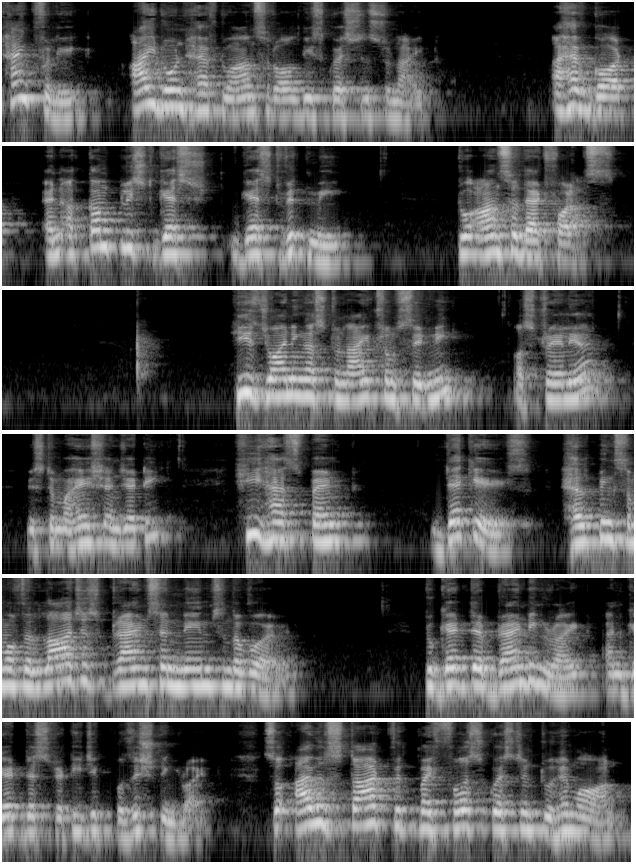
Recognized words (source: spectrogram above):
Thankfully, I don't have to answer all these questions tonight. I have got an accomplished guest, guest with me to answer that for us. He's joining us tonight from Sydney, Australia, Mr. Mahesh Enjeti. He has spent decades helping some of the largest brands and names in the world to get their branding right and get their strategic positioning right. So I will start with my first question to him on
